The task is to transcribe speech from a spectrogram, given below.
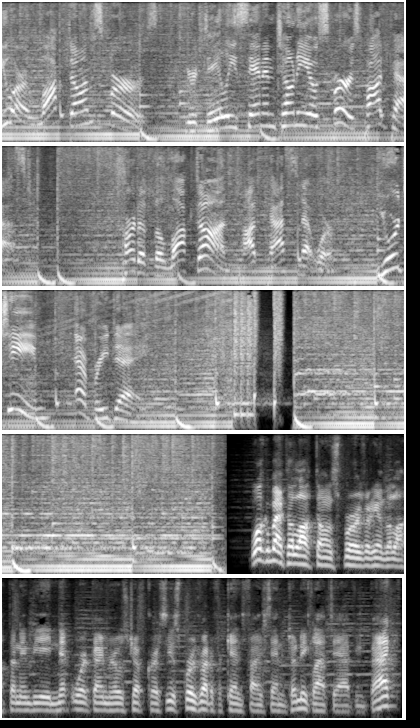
You are Locked On Spurs, your daily San Antonio Spurs podcast. Part of the Locked On Podcast Network. Your team every day. Welcome back to Locked On Spurs, right here on the Locked On NBA Network. I'm your host, Jeff Garcia, Spurs writer for KENS 5 San Antonio. Glad to have you back.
